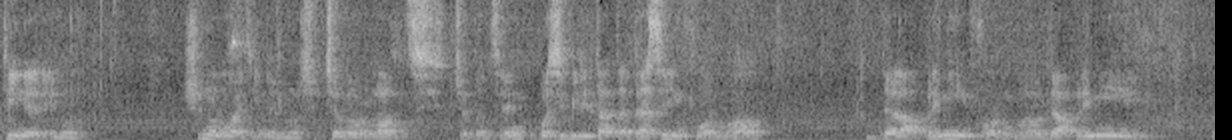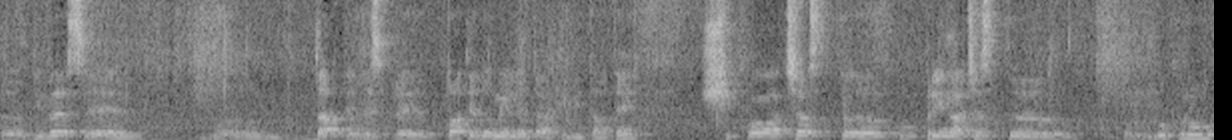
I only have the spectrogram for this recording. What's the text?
tinerilor și nu numai tinerilor, și celorlalți cetățeni, posibilitatea de a se informa, de a primi, inform, de a primi uh, diverse uh, date despre toate domeniile de activitate și cu acest, prin acest uh, lucru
